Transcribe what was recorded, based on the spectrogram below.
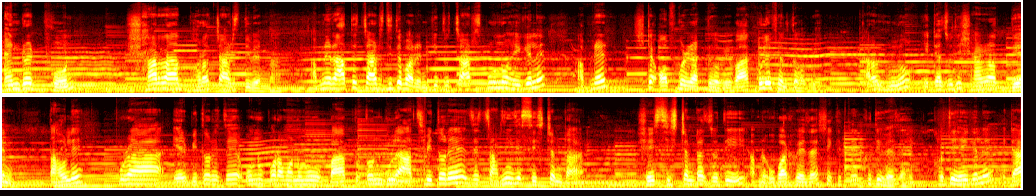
অ্যান্ড্রয়েড ফোন সারা রাত ভরা চার্জ দিবেন না। আপনি রাতে চার্জ দিতে পারেন, কিন্তু চার্জ পূর্ণ হয়ে গেলে আপনার সেটা অফ করে রাখতে হবে বা খুলে ফেলতে হবে। কারণ হলো, এটা যদি সারা রাত দেন, তাহলে পুরা এর ভিতরে যে অনুপরমাণু বা প্রোটনগুলো আছে, ভিতরে যে চার্জিং যে সিস্টেমটা সেই সিস্টেমটা যদি আপনার ওভার হয়ে যায়, সেক্ষেত্রে ক্ষতি হয়ে যায়। ক্ষতি হয়ে গেলে এটা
